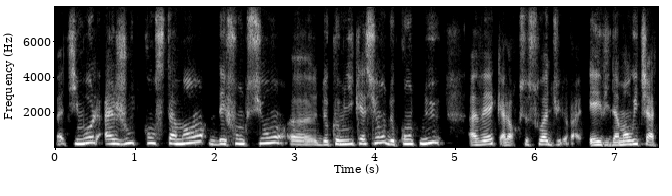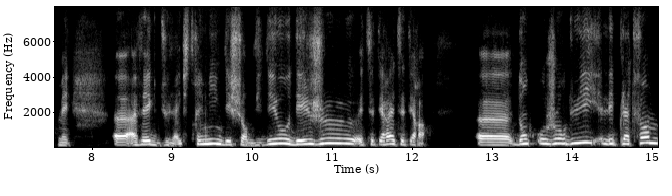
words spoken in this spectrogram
bah, Tmall ajoute constamment des fonctions euh, de communication, de contenu, avec, alors que ce soit du, et évidemment WeChat, mais euh, avec du live streaming, des shorts vidéo, des jeux, etc., etc. Euh, donc aujourd'hui, les plateformes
